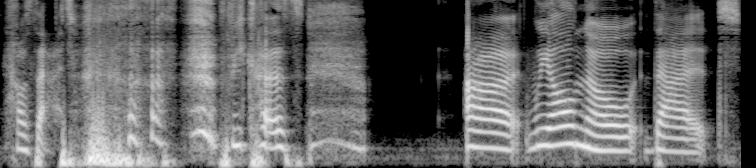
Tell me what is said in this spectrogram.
How's that? Because uh, we all know that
